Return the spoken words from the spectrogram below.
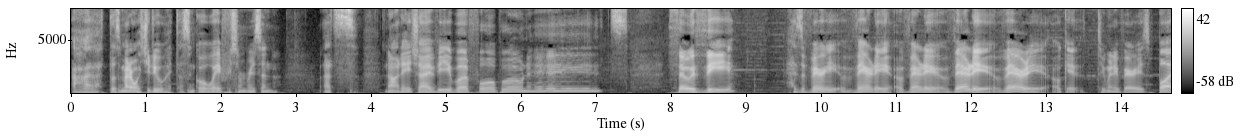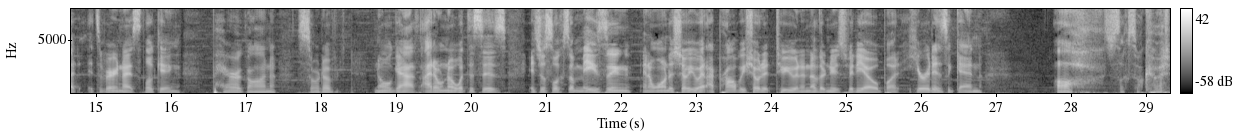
Uh, doesn't matter what you do, it doesn't go away for some reason. That's not HIV, but full blown AIDS. So, the has a very, very, very, very, very, okay, too many varies, but it's a very nice looking Paragon sort of Nulgath. I don't know what this is. It just looks amazing, and I wanted to show you it. I probably showed it to you in another news video, but here it is again. Oh, it just looks so good.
